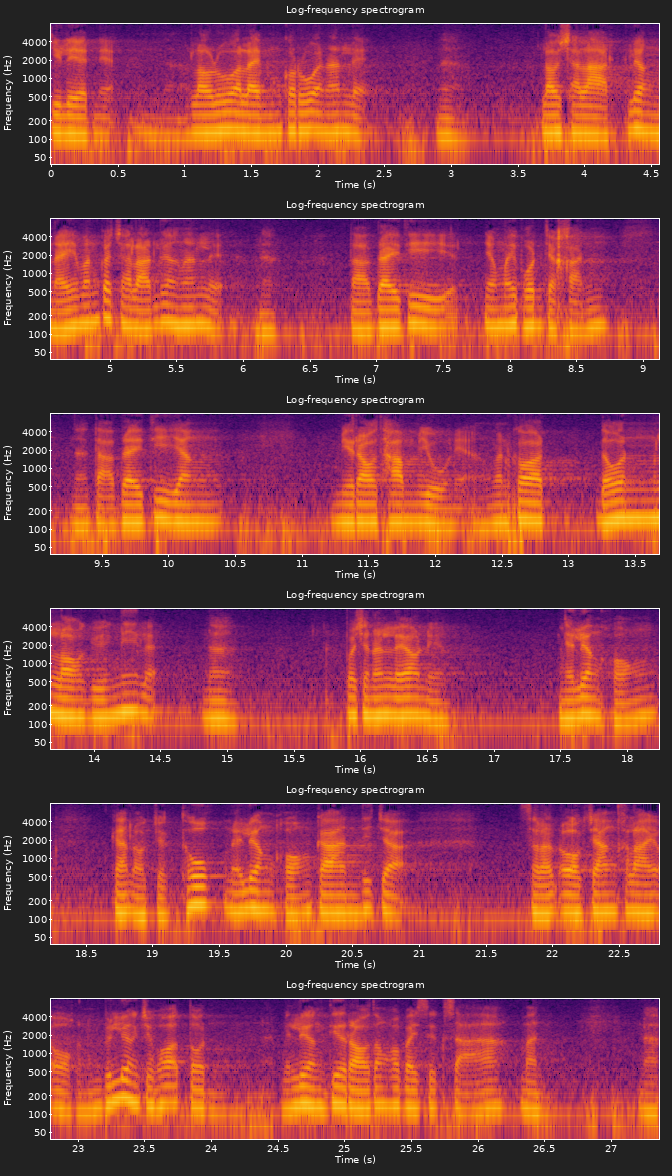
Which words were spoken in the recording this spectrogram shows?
กิเลสเนี่ย เรารู้อะไรมันก็รู้อันนั้นแหละนะเราฉลาดเรื่องไหนมันก็ฉลาดเรื่องนั้นแหละนะตราบใดที่ยังไม่พ้นจากขันนะตราบใดที่ยังมีเราทำอยู่เนี่ย มันก็โดนมันหลอกอยู่อย่างนี้แหละนะเพราะฉะนั้นแล้วเนี่ยในเรื่องของการออกจากทุกข์ในเรื่องของการที่จะสลัดออกจางคลายออกมันเป็นเรื่องเฉพาะตน เป็นเรื่องที่เราต้องเข้าไปศึกษามันนะ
